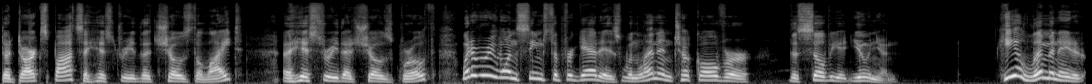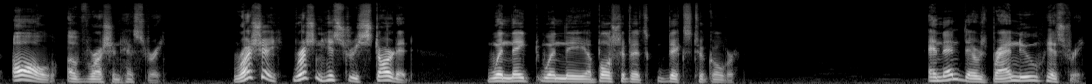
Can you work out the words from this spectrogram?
the dark spots, a history that shows the light, a history that shows growth. What everyone seems to forget is when Lenin took over the Soviet Union, he eliminated all of Russian history. Russia, Russian history started when they when the Bolsheviks took over. And then there was brand new history.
